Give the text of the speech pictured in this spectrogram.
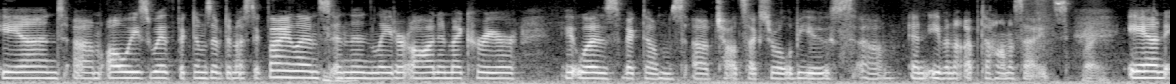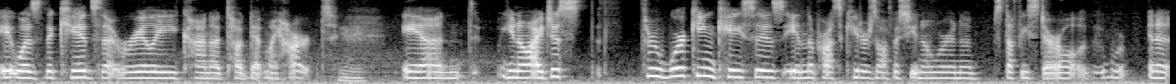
and um, always with victims of domestic violence. Mhm. And then later on in my career, it was victims of child sexual abuse um, and even up to homicides. Right. And it was the kids that really kind of tugged at my heart. Mm. And, you know, I just, through working cases in the prosecutor's office, you know, we're in a stuffy, sterile, we're in a,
